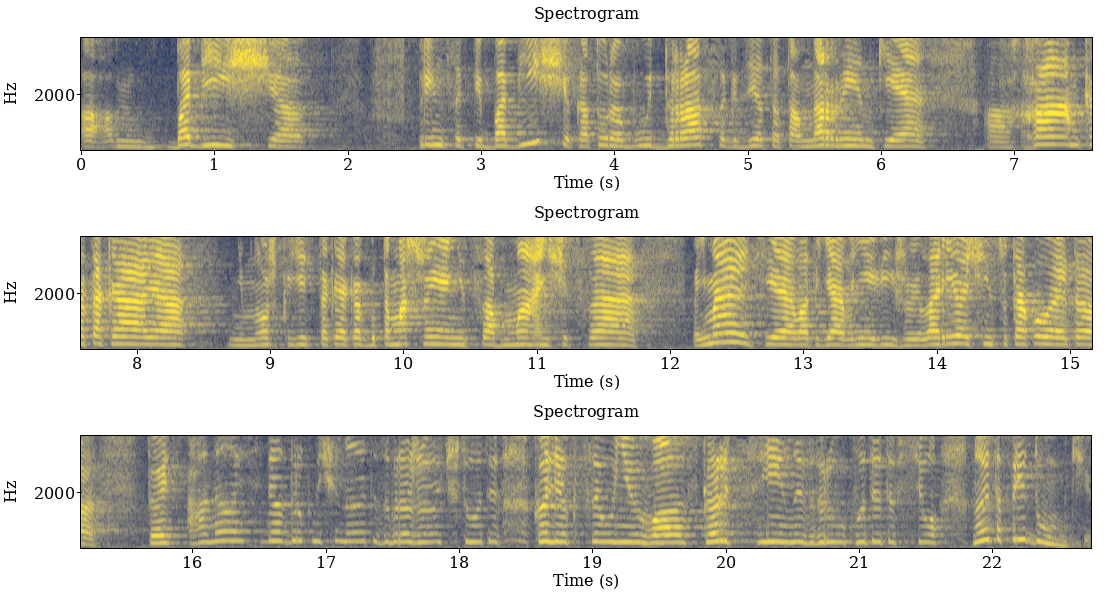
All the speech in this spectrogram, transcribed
а, бабища, в принципе, бабища, которая будет драться где-то там на рынке, а, хамка такая, немножко есть такая как будто мошенница, обманщица, понимаете, вот я в ней вижу и ларечницу какую-то, то есть она себя вдруг начинает изображать что-то, коллекция у нее вас, картины, вдруг вот это все. Но это придумки.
